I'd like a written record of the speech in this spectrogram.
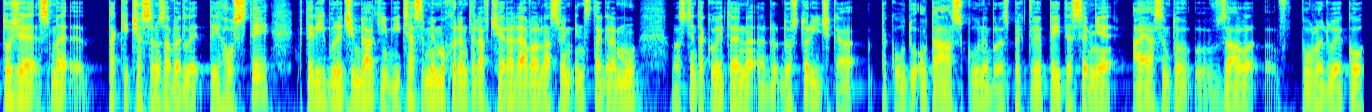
to, že jsme eh, taky časem zavedli ty hosty, kterých bude čím dál tím víc. Já jsem mimochodem teda včera dával na svém Instagramu vlastně takový ten do, do storíčka, takovou tu otázku, nebo respektive ptejte se mě a já jsem to vzal v pohledu jako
